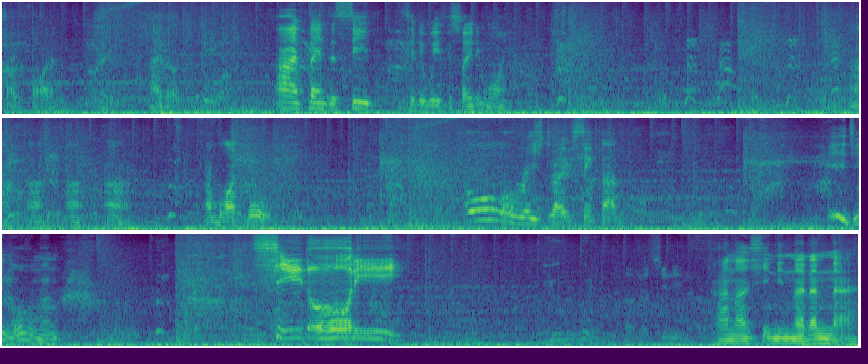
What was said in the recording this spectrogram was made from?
Sai fora. Ai, droga. Ai, plant the seed. Se ele whiff isso aí, ele morre. Ah, ah, ah, ah. A block ball. Oh, o Rage Drive sentado. Ih, de novo, mano. Shidori! Hanashi ni narana.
